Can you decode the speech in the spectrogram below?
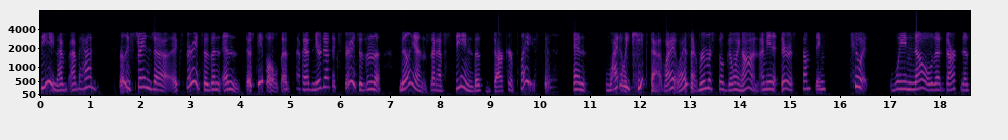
seen, I've I've had really strange uh, experiences, and and there's people that have had near death experiences in the millions that have seen this darker place, and why do we keep that? Why why is that rumor still going on? I mean, there is something to it we know that darkness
